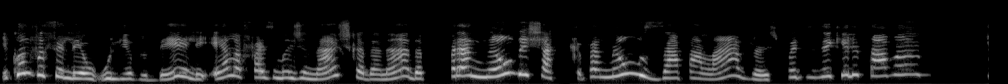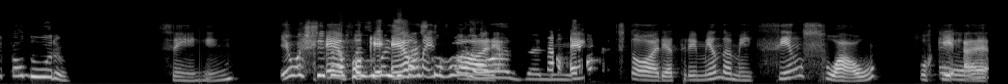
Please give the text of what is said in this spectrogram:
E quando você lê o livro dele, ela faz uma ginástica danada para não deixar, para não usar palavras para dizer que ele estava de pau duro. Sim. Eu achei que É, ela porque uma é uma história. Não, é uma história tremendamente sensual, porque, É, é,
